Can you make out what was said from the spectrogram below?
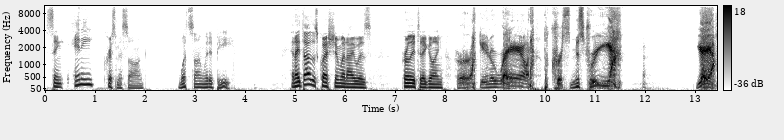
sing any Christmas song, what song would it be? And I thought of this question when I was earlier today going, Rocking around the Christmas tree. Yeah.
